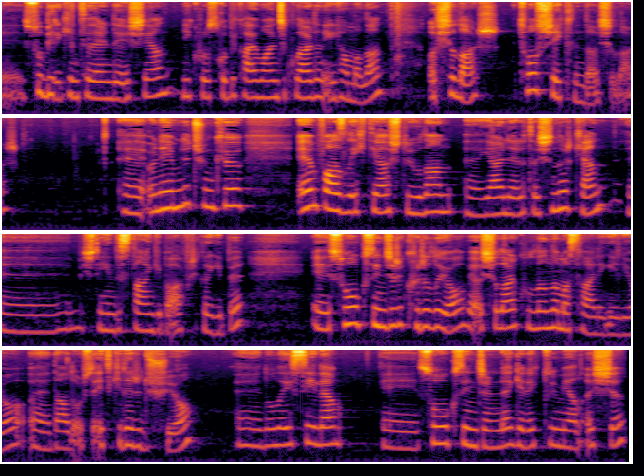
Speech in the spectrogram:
e, su birikintilerinde yaşayan mikroskobik hayvancıklardan ilham alan aşılar, toz şeklinde aşılar. E, önemli çünkü en fazla ihtiyaç duyulan e, yerlere taşınırken e, işte Hindistan gibi, Afrika gibi e, soğuk zinciri kırılıyor ve aşılar kullanılamaz hale geliyor. E, daha doğrusu etkileri düşüyor. E, dolayısıyla e, soğuk zincirinde gerek duymayan aşı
